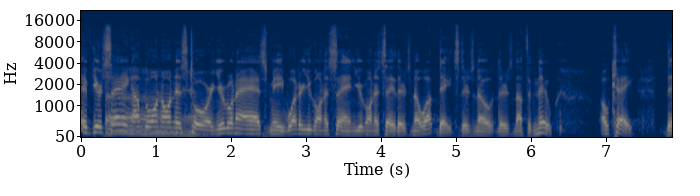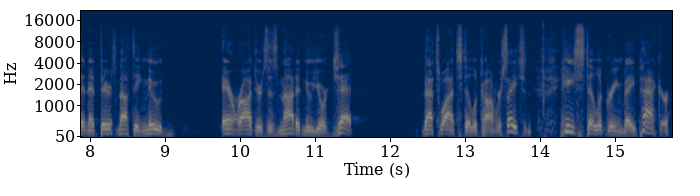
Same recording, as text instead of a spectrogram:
if you're saying I'm going oh, on this tour and you're going to ask me, what are you going to say? And you're going to say there's no updates. There's no, there's nothing new. Okay. Then if there's nothing new, Aaron Rodgers is not a New York Jet. That's why it's still a conversation. He's still a Green Bay Packer.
